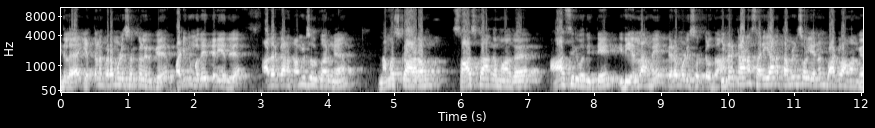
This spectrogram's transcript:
இதுல எத்தனை பிறமொழி சொற்கள் இருக்கு? படிக்கும் போதே தெரியுது. அதற்கான தமிழ் சொல் பாருங்க. நமஸ்காரம் சாஷ்டாங்கமாக ஆசிர்வதித்தேன். இது எல்லாமே பிறமொழி சொற்கள் தான் இதற்கான சரியான தமிழ் சொல் என்னன்னு பார்க்கலாம் வாங்க.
